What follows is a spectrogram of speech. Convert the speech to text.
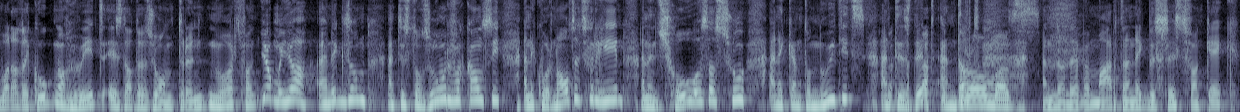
Wat dat ik ook nog weet, is dat er zo aan het trunten wordt van ja, maar ja, en ik dan? En het is dan zomervakantie en ik word altijd vergeten. En in school was dat zo. En ik ken dan nooit iets. En het is dit en dat. Trauma's. En dan hebben Maarten en ik beslist van kijk,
